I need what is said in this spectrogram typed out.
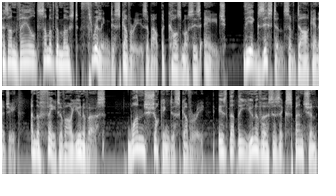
has unveiled some of the most thrilling discoveries about the cosmos's age, the existence of dark energy and the fate of our universe. One shocking discovery is that the universe's expansion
